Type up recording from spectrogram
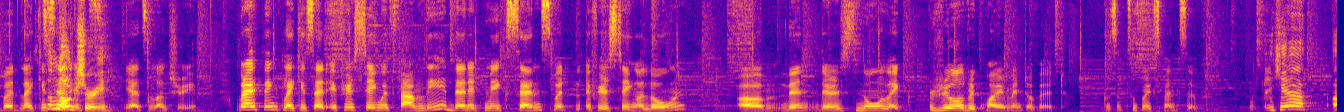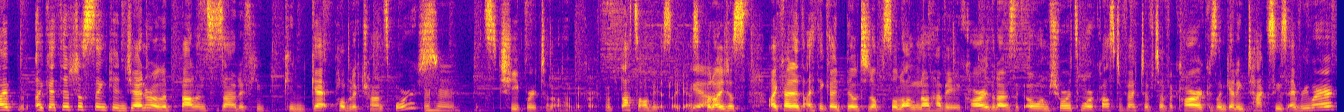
But like you It's a said, luxury. yeah, it's a luxury. But I think, like you said, if you're staying with family, then it makes sense. But if you're staying alone, um, then there's no like real requirement of it because it's super expensive. Yeah, I I guess I just think in general it balances out if you can get public transport. It's cheaper to not have a car. But That's obvious, I guess. Mm-hmm. Yeah. But I just I kind of I think I built it up so long not having a car that I was like, oh, I'm sure it's more cost effective to have a car because I'm getting taxis everywhere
